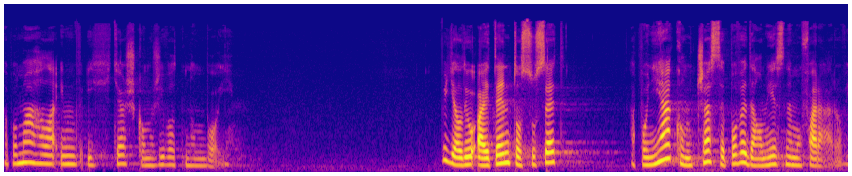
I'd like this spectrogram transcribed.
a pomáhala im v ich ťažkom životnom boji. Videl ju aj tento sused a po nejakom čase povedal miestnemu farárovi.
